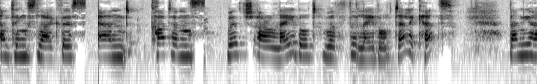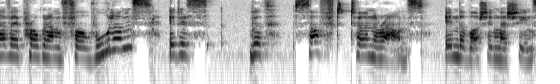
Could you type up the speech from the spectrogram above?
and things like this, and cottons which are labeled with the label delicates. Then you have a program for woolens. It is with soft turnarounds in the washing machines.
